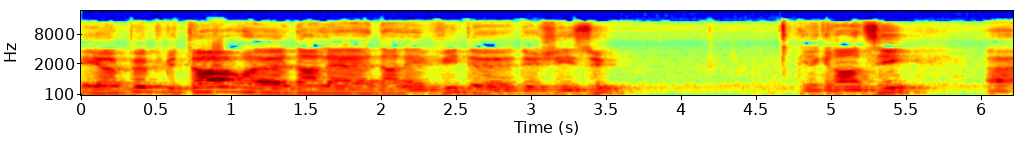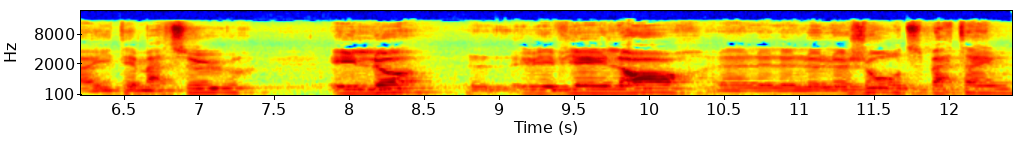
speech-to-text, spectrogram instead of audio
Et un peu plus tard euh, dans, la, vie de, Jésus, il a grandi, euh, il était mature, et là, il vient lors, euh, le, jour du baptême,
